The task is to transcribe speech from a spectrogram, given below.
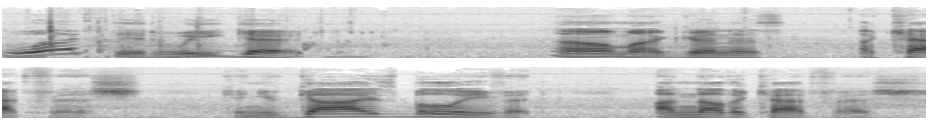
What did we get? Oh my goodness. A catfish. Can you guys believe it? Another catfish.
